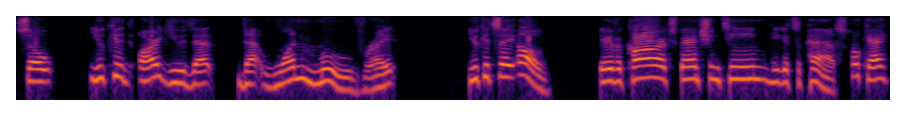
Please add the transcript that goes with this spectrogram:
So you could argue that that one move, right? You could say, oh, David Carr, expansion team, he gets a pass. Okay.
